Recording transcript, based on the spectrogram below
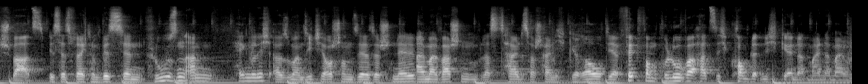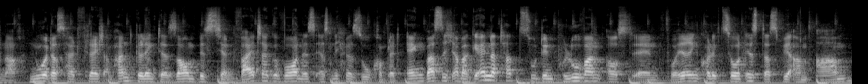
Schwarz. Ist jetzt vielleicht ein bisschen flusenanhänglich, also man sieht hier auch schon sehr, sehr schnell. Einmal waschen, das Teil ist wahrscheinlich grau. Der Fit vom Pullover hat sich komplett nicht geändert, meiner Meinung nach. Nur, dass halt vielleicht am Handgelenk der Saum ein bisschen weiter geworden ist. Er ist nicht mehr so komplett eng. Was sich aber geändert hat zu den Pullovern aus den vorherigen Kollektionen ist, dass wir am Arm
